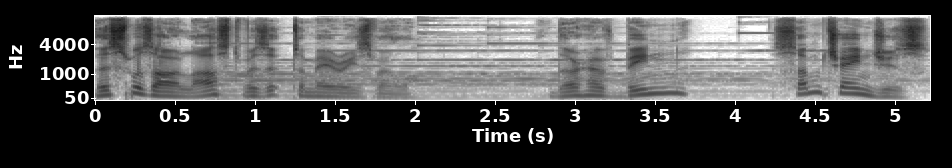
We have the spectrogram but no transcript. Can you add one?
This was our last visit to Marysville. There have been some changes.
